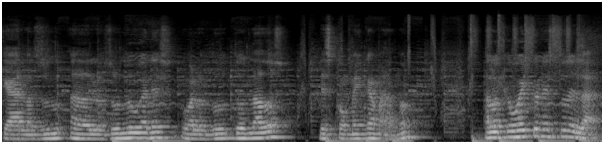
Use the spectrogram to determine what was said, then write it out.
que a los, a los dos lugares o a los dos lados les convenga más, ¿no? A lo que voy con esto de la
